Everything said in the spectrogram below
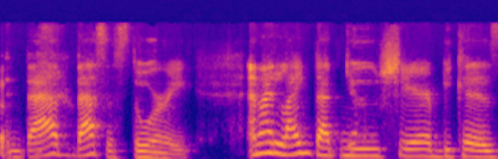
That, that that's a story. And I like that you yeah. share because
